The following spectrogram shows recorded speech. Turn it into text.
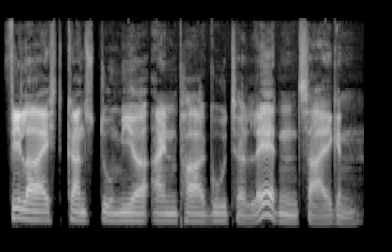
Vielleicht kannst du mir ein paar gute Läden zeigen.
